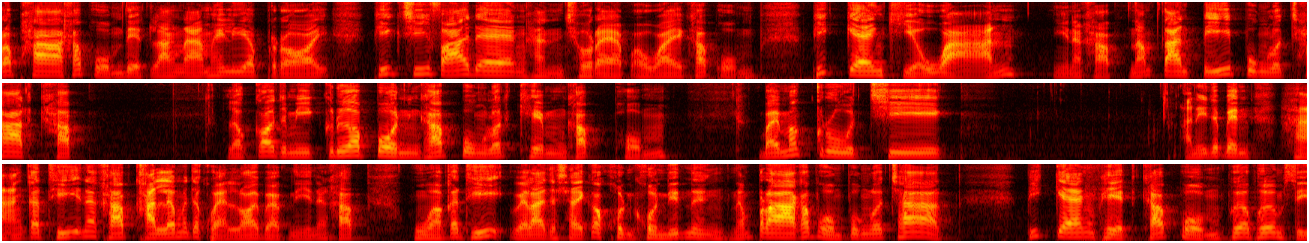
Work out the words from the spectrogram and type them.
ระพาครับผมเด็ดล้างน้ำให้เรียบร้อยพริกชี้ฟ้าแดงหั่นโชแรบเอาไว้ครับผมพริกแกงเขียวหวานนี่นะครับน้ำตาลปี๊บปรุงรสชาติครับ แล้วก็จะมีเกลือป่นครับปรุงรสเค็มครับผม ใบมะกรูดฉีก อันนี้จะเป็นหางกะทินะครับ คั้นแล้วมันจะแขวนลอยแบบนี้นะครับ หัวกะทิเวลาจะใช้ก็คนๆนิดนึง น้ำปลาครับผมปรุงรสชาติพริกแกงเผ็ดครับผมเพื่อเพิ่มสี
